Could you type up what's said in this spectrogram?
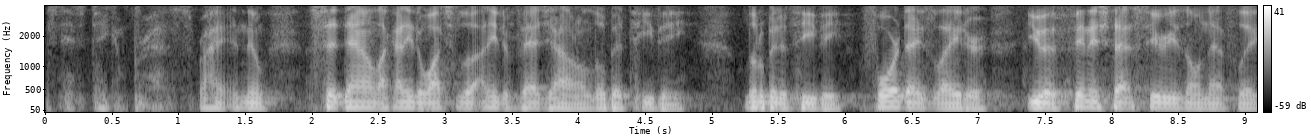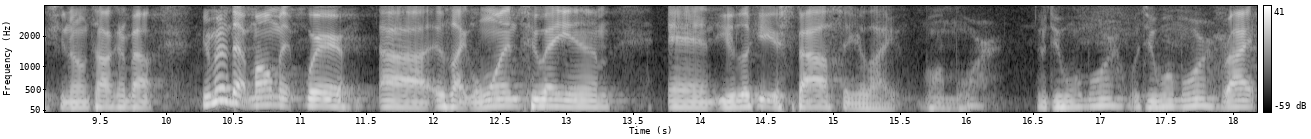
Just need to decompress, right? And then sit down, like I need to watch a little, I need to veg out on a little bit of TV. A little bit of TV. Four days later, you have finished that series on Netflix. You know what I'm talking about? You remember that moment where uh, it was like 1, 2 a.m and you look at your spouse and you're like, one more. You do one more? We'll do one more, right?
